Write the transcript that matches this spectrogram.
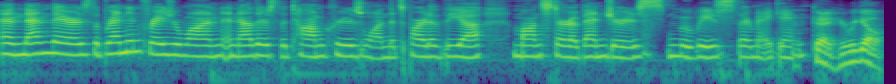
and then there's the Brendan Fraser one, and now there's the Tom Cruise one that's part of the uh, Monster Avengers movies they're making. Okay, here we go.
